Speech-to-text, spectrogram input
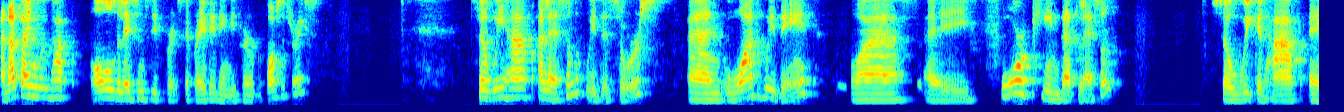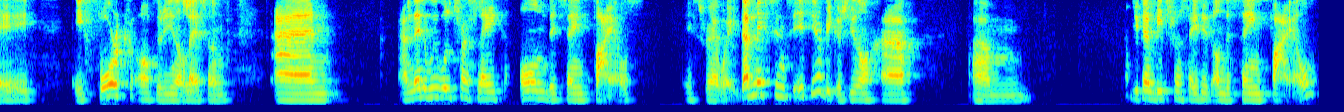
And that time we have all the lessons separated in different repositories. So we have a lesson with the source. And what we did was a fork in that lesson. So we could have a, a fork of the original lesson and, and then we will translate on the same files straight away. That makes things easier because you don't have, um, you can be translated on the same file.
